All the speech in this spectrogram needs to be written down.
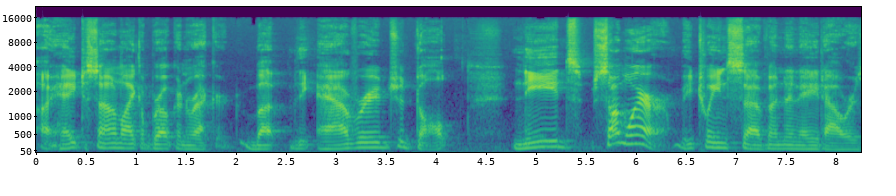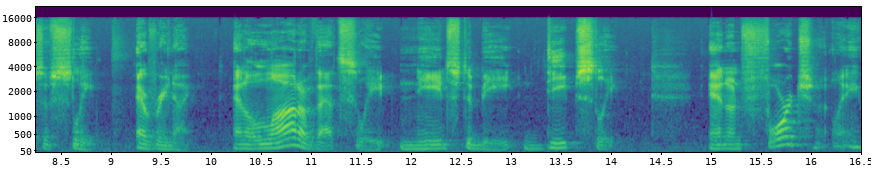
I hate to sound like a broken record, but the average adult needs somewhere between seven and eight hours of sleep every night. And a lot of that sleep needs to be deep sleep. And unfortunately,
